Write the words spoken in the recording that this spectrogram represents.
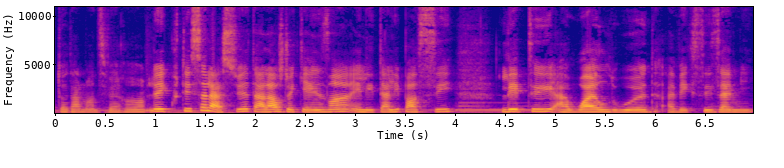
totalement différent. Là, écoutez ça la suite. À l'âge de 15 ans, elle est allée passer l'été à Wildwood avec ses amis.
